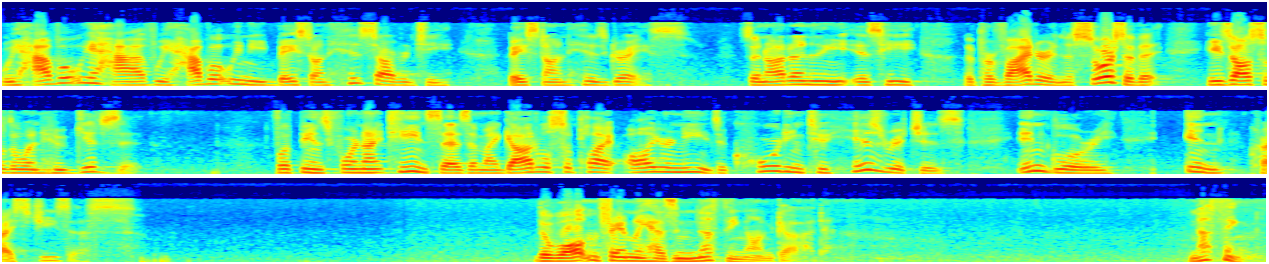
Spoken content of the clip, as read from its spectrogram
We have what we have, we have what we need based on His sovereignty, based on His grace. So not only is He the provider and the source of it, He's also the one who gives it. Philippians 4:19 says that my God will supply all your needs according to his riches in glory in Christ Jesus. The Walton family has nothing on God. Nothing.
